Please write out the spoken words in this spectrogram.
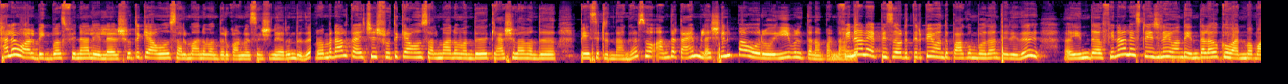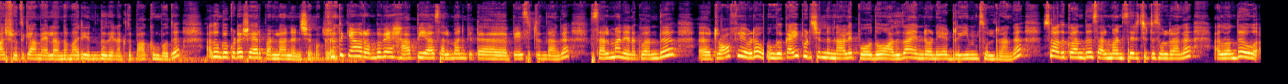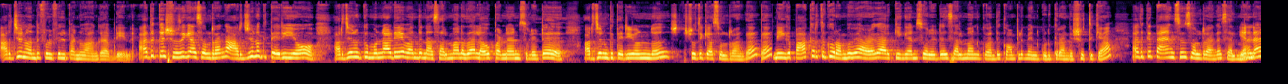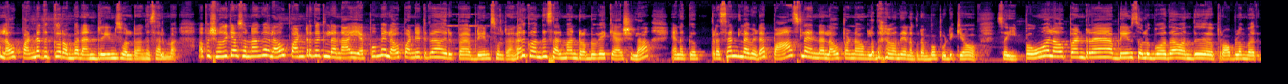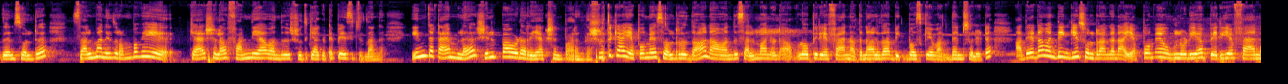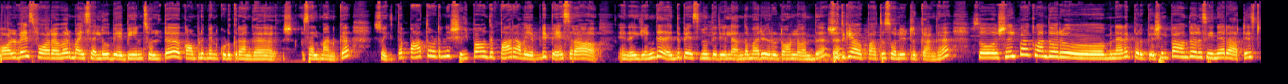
Hello all Bigg Boss ஃபினாலியில் ஸ்ருதிகாவும் சல்மானும் வந்து ஒரு கான்வர்சேஷன் இருந்தது. ரொம்ப நாள் கழிச்சு ஸ்ருதிகாவும் சல்மானும் வந்து கேஷுவலாக வந்து பேசிட்டு இருந்தாங்க. ஸோ அந்த டைமில் ஷில்பா ஒரு ஈவில் தனம் பண்ணாங்க. ஃபினாலே எபிசோடு திருப்பி வந்து பார்க்கும்போது தான் தெரியுது. இந்த ஃபினாலே ஸ்டேஜ்லேயே வந்து இந்த அளவுக்கு வன்மமா ஸ்ருதிகா மேலே அந்த மாதிரி இருந்தது எனக்கு பார்க்கும்போது அது உங்கள் கூட ஷேர் பண்ணலாம்னு நினச்சேன் மக்கள். ஸ்ருதிகா ரொம்பவே ஹாப்பியாக சல்மான் கிட்ட பேசிட்டு இருந்தாங்க. சல்மான் எனக்கு வந்து ட்ராஃபியை விட உங்கள் கை பிடிச்சுனாலே போதும். அதுதான் என்னுடைய அப்படின்னு சொல்கிறாங்க ஸோ அதுக்கு வந்து சல்மான் சிரிச்சுட்டு சொல்கிறாங்க அது வந்து அர்ஜுன் வந்து ஃபுல்ஃபில் பண்ணுவாங்க அப்படின்னு. அதுக்கு ஸ்ருதிகா சொல்கிறாங்க அர்ஜுனுக்கு தெரியும். அர்ஜுனுக்கு முன்னாடியே வந்து நான் சல்மானை தான் லவ் பண்ணேன்னு சொல்லிட்டு அர்ஜுனுக்கு தெரியும்னு ஸ்ருதிகா சொல்கிறாங்க நீங்கள் பார்க்குறதுக்கு ரொம்பவே அழகாக இருக்கீங்கன்னு சொல்லிட்டு சல்மானுக்கு வந்து காம்ப்ளிமெண்ட் கொடுக்குறாங்க ஸ்ருதிகா. அதுக்கு தேங்க்ஸும் சொல்கிறாங்க சல்மான். என்ன லவ் பண்ணதுக்கு ரொம்ப நன்றின்னு சொல்கிறாங்க சல்மான். அப்போ ஸ்ருதிகா சொன்னாங்க லவ் பண்ணுறதுக்கு இல்லை நான் எப்பவுமே லவ் பண்ணிட்டு தான் இருப்பேன் அப்படின்னு சொல்கிறாங்க அதுக்கு வந்து சல்மான் ரொம்பவே கேஷுவலாக எனக்கு ப்ரெசண்டில் விட பாஸ்டில் என்ன லவ் பண்ணவங்கள தான் வந்து எனக்கு ரொம்ப பிடிக்கும். ஸோ இப்போவும் லவ் பண்ணுறேன் அப்படின்னு சொல்லும்போது தான் வந்து ப்ராப்ளம் வருதுன்னு சொல்லிட்டு சல்மான் இது ரொம்பவே கேஷுவலாக ஃபன்னியாக வந்து ஸ்ருதிகா கிட்டே பேசிட்டு இருந்தாங்க. இந்த டைமில் ஷில்பாவோட ரியாக்ஷன் பாருங்கள் ஸ்ருதிகா எப்போவுமே சொல்கிறது தான் நான் வந்து சல்மானோட அவ்வளோ பெரிய ஃபேன் அதனால தான் பிக் பாஸ்க்கே வந்தேன்னு சொல்லிட்டு. அதே தான் வந்து இங்கேயும் சொல்கிறாங்க நான் எப்போவுமே உங்களுடைய பெரிய fan always forever my செல்லு பேபின்னு சொல்லிட்டு காம்ப்ளிமெண்ட் கொடுக்குறாங்க ஷ்- சல்மானுக்கு. ஸோ இதை பார்த்த உடனே ஷில்பா வந்து பார் அவள் எப்படி பேசுகிறா எங்கே எது பேசணும்னு தெரியல. அந்த மாதிரி ஒரு டோனில் வந்து ஸ்ருதிகாவை பார்த்து சொல்லிட்டு இருக்காங்க. ஸோ ஷில்பாவுக்கு வந்து ஒரு நினைப்பு இருக்குது ஷில்பா வந்து ஒரு சீனியர் ஆர்டிஸ்ட்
